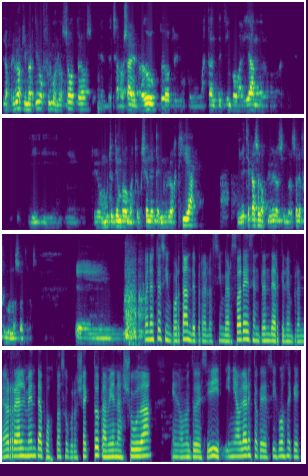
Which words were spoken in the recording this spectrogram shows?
los primeros que invertimos fuimos nosotros en desarrollar el producto, tuvimos bastante tiempo validándolo y, tuvimos mucho tiempo de construcción de tecnología. Y en este caso los primeros inversores fuimos nosotros. Eh, bueno, esto es importante para los inversores, entender que el emprendedor realmente apostó a su proyecto, también ayuda en el momento de decidir. Y ni hablar esto que decís vos de que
